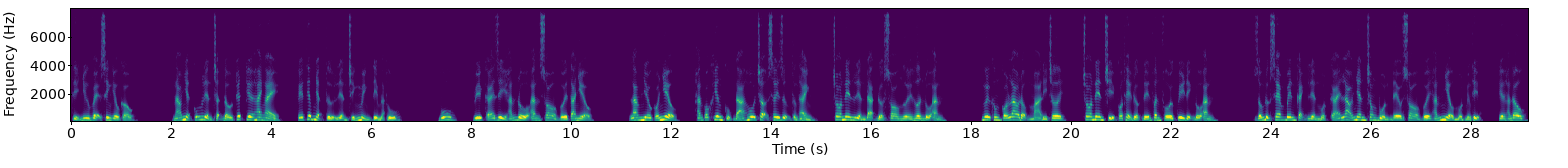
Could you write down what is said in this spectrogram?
tỉ như vệ sinh yêu cầu. Náo nhiệt cũng liền trận đầu tuyết kia hai ngày, kế tiếp nhật tử liền chính mình tìm lạc thú. Vu, vì cái gì hắn đồ ăn so với ta nhiều. Làm nhiều có nhiều, hắn có khiêng cục đá hỗ trợ xây dựng tường thành, cho nên liền đạt được so người hơn đồ ăn. Ngươi không có lao động mà đi chơi, cho nên chỉ có thể được đến phân phối quy định đồ ăn. Giống được xem bên cạnh liền một cái lão nhân trong buồn đều so với hắn nhiều một miếng thịt, kia hắn đâu.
